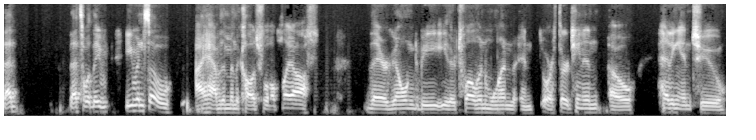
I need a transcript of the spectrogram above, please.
that that's what they've even so i have them in the college football playoff. They're going to be either 12 and 1 and or 13 and 0 heading into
